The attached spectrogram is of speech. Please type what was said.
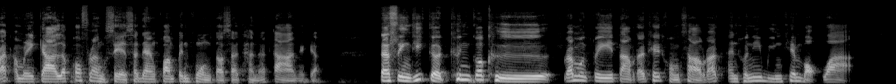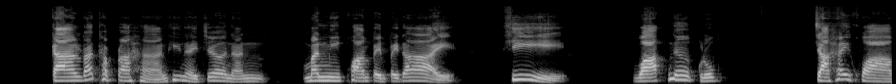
รัฐอเมริกาแล้วก็ฝรั่งเศสแสดงความเป็นห่วงต่อสถานการณ์นะครับแต่สิ่งที่เกิดขึ้นก็คือรัฐมนตรีต่างประเทศของสหรัฐแอนโทนีบลิงเคนบอกว่า การรัฐประหารที่ไนเจอร์นั้น มันมีความเป็นไปได้ที่วากเนอร์กรุ๊ปจะให้ความ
